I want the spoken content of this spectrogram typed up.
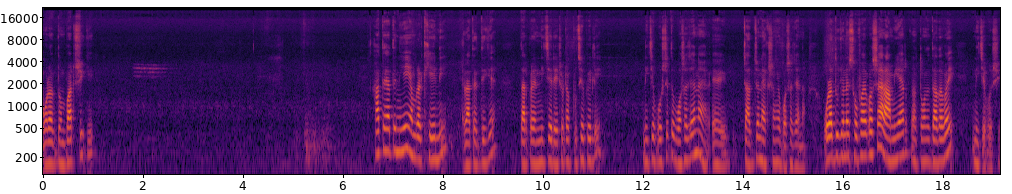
ওর একদম বার্ষিকী। হাতে হাতে নিয়েই আমরা খেয়ে নিই রাতের দিকে। তারপরে নিচের এঁঠোটা পুছে ফেলি। নিচে বসে তো বসা যায় না, এই চারজন একসঙ্গে বসা যায় না। ওরা দুজনে সোফায় বসে আর আমি আর তোমাদের দাদাভাই নিচে বসি।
